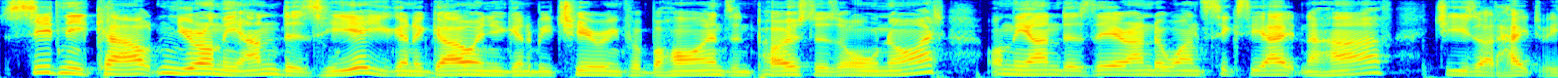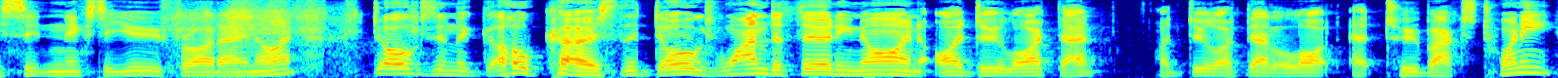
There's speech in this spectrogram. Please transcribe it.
Sydney Carlton, you're on the unders here. You're going to go and you're going to be cheering for behinds and posters all night. On the unders there, under 168 and a half. Geez, I'd hate to be sitting next to you Friday night. Dogs in the Gold Coast. The dogs 1 to 39. I do like that. I do like that a lot at two bucks twenty.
